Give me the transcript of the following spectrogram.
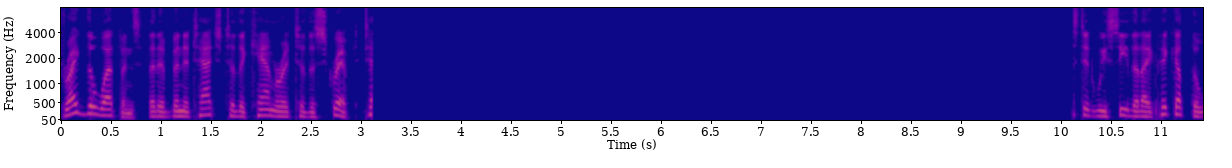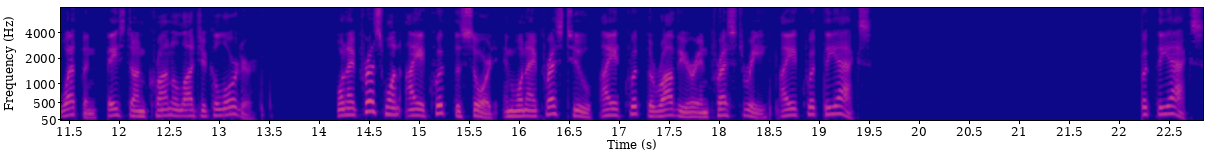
drag the weapons that have been attached to the camera to the script we see that I pick up the weapon based on chronological order. When I press 1 I equip the sword and when I press 2 I equip the rapier and press 3 I equip the axe. Equip the axe.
